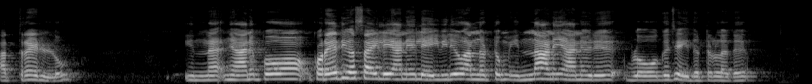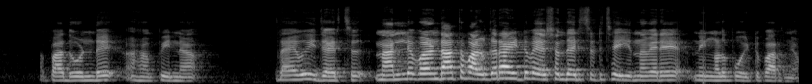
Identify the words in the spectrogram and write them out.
അത്രേ ഉള്ളൂ. ഇന്ന് ഞാനിപ്പോൾ കുറേ ദിവസമായില്ല ഞാൻ ലൈവിൽ വന്നിട്ടും ഇന്നാണ് ഞാനൊരു വ്ളോഗ് ചെയ്തിട്ടുള്ളത്. അപ്പം അതുകൊണ്ട് പിന്നെ ദയവ് വിചാരിച്ച് നല്ല വേണ്ടാത്ത വൾഗറായിട്ട് വേഷം ധരിച്ചിട്ട് ചെയ്യുന്നവരെ നിങ്ങൾ പോയിട്ട് പറഞ്ഞോ.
